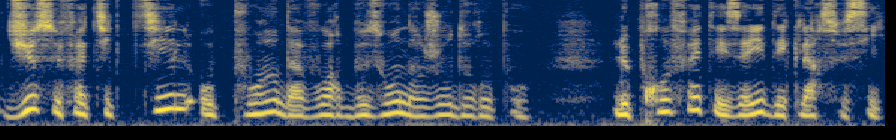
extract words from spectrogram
Dieu se fatigue-t-il au point d'avoir besoin d'un jour de repos? Le prophète Ésaïe déclare ceci.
